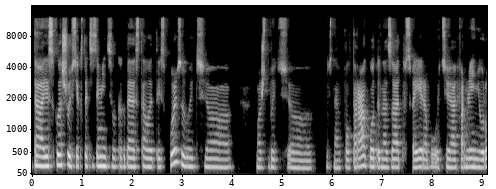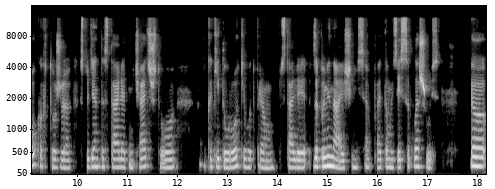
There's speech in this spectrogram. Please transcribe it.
Да, я соглашусь. Я, кстати, заметила, когда я стала это использовать, э, может быть, э, не знаю, полтора года назад в своей работе оформление уроков тоже студенты стали отмечать, что какие-то уроки вот прям стали запоминающимися, поэтому здесь соглашусь. Э,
